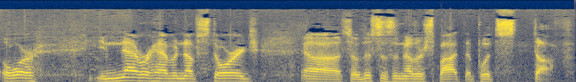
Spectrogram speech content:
or you never have enough storage. Uh, so this is another spot that puts stuff.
